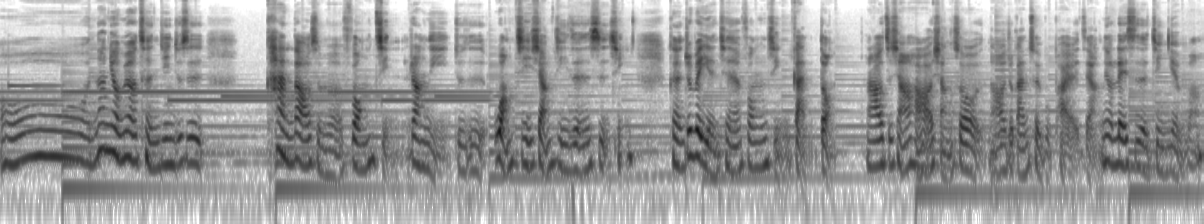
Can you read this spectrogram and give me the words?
哦，那你有没有曾经就是看到什么风景，让你就是忘记相机这件事情，可能就被眼前的风景感动，然后只想要好好享受，然后就干脆不拍了这样？你有类似的经验吗？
